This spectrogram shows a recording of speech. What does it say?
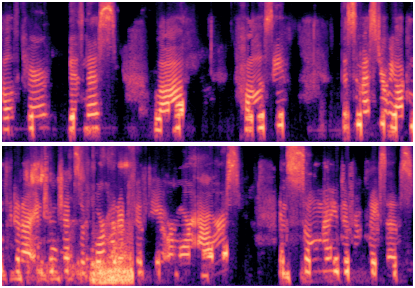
healthcare, business, law, policy. This semester, we all completed our internships of 450 or more hours in so many different places.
